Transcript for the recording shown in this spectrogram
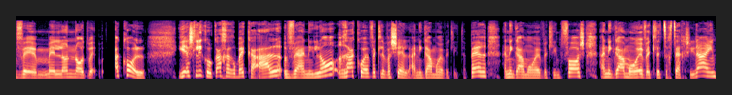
ומלונות והכל. יש לי כל כך הרבה קהל ואני לא רק אוהבת לבשל, אני גם אוהבת להתאפר, אני גם אוהבת לנפוש, אני גם אוהבת לצחצח שיניים,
